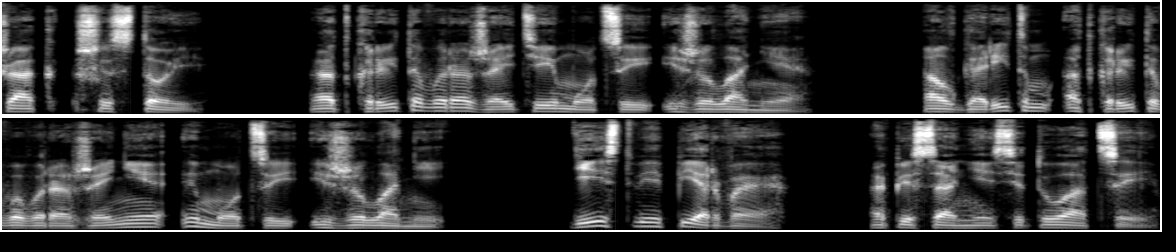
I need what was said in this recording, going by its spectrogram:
Шаг шестой. Открыто выражайте эмоции и желания. Алгоритм открытого выражения эмоций и желаний. Действие первое. Описание ситуации.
